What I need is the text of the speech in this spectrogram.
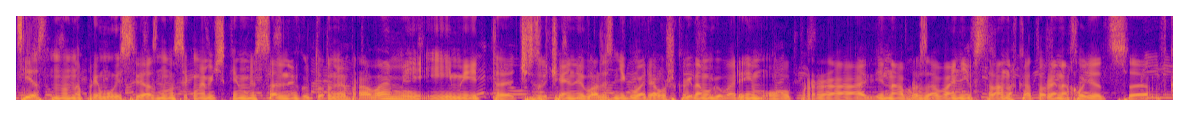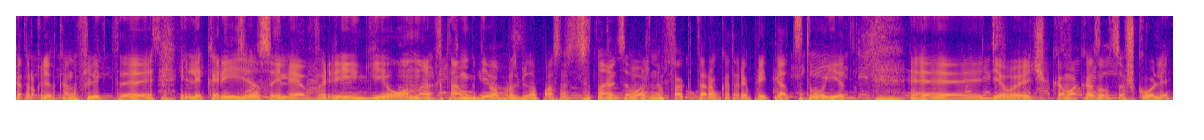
тесно напрямую связана с экономическими, социальными и культурными правами и имеет э, чрезвычайную важность, не говоря уже, когда мы говорим о праве на образование в странах, которые находятся, в которых идет конфликт э, или кризис, или в регионах, там, где вопрос безопасности становится важным фактором, который препятствует э, девочкам оказываться в школе.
